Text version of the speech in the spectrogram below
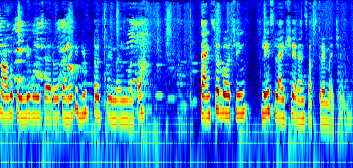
నాకు పిండి పూసారు తనకి గిఫ్ట్ వచ్చింది అనమాట thanks for watching please like share and subscribe my channel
